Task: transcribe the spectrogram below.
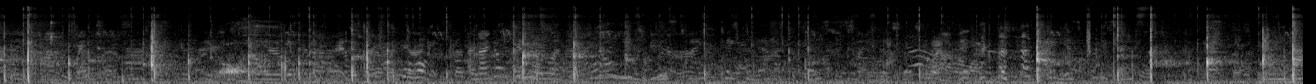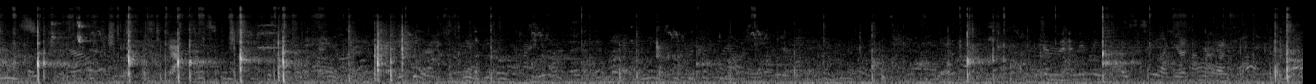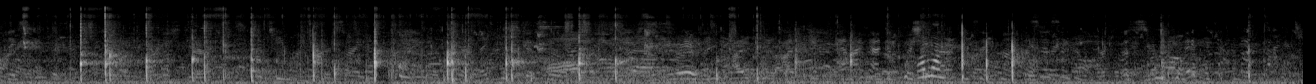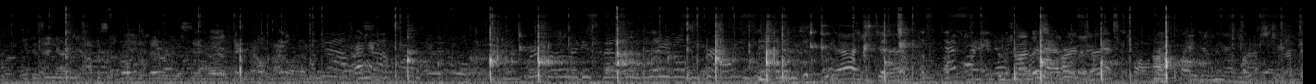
Yeah, I. Yeah, you did. Who joined his partner? They played in here last year.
